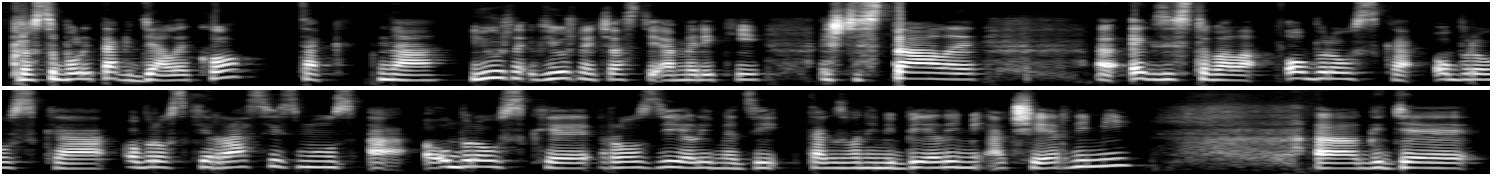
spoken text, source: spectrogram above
proste boli tak ďaleko, tak na južnej, v južnej časti Ameriky ešte stále e, existovala obrovská, obrovská, obrovský rasizmus a obrovské rozdiely medzi tzv. bielými a čiernymi, e, kde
